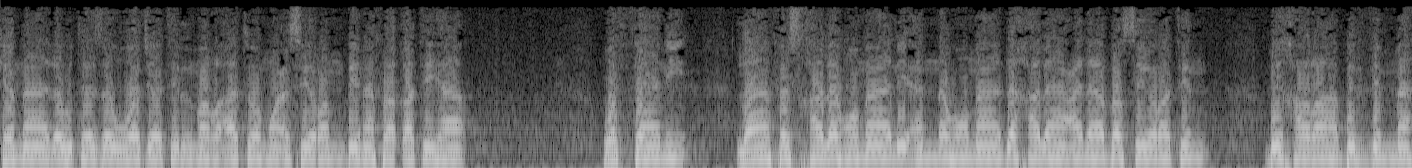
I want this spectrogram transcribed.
كما لو تزوجت المرأة معسرا بنفقتها. والثاني لا فسخ لهما لأنهما دخلا على بصيرة بخراب الذمة.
